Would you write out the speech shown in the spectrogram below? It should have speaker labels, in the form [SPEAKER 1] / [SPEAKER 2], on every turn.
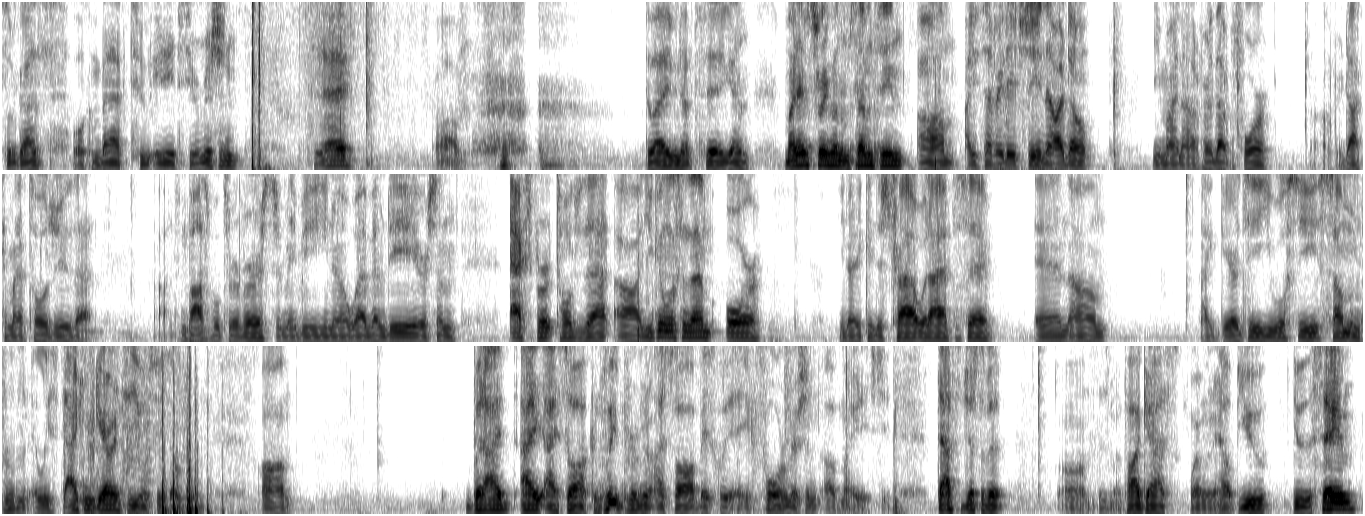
[SPEAKER 1] What's up, guys? Welcome back to ADHD Remission. Today, um, do I even have to say it again? My name's Franklin. I'm 17. Um, I used to have ADHD. Now I don't. You might not have heard that before. Um, your doctor might have told you that uh, it's impossible to reverse, or maybe you know WebMD or some expert told you that. Uh, you can listen to them, or you know you can just try out what I have to say, and um, I guarantee you will see some improvement. At least I can guarantee you will see some improvement. Um, but I, I, I saw a complete improvement. I saw basically a full remission of my ADHD. That's the gist of it. Um, this is my podcast where I'm going to help you do the same.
